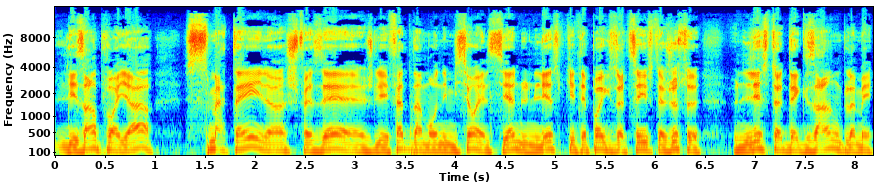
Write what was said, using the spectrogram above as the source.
les employeurs, ce matin, là, je faisais, je l'ai fait dans mon émission LCN, une liste qui n'était pas exhaustive, c'était juste une liste d'exemples, mais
